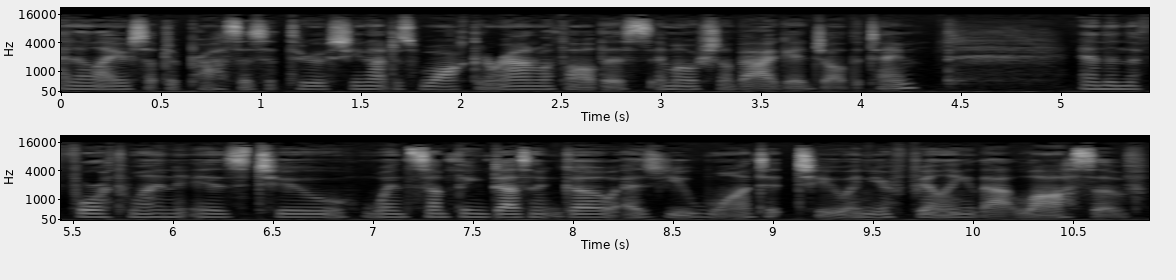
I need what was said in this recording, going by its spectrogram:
and allow yourself to process it through so you're not just walking around with all this emotional baggage all the time. And then the fourth one is to when something doesn't go as you want it to, and you're feeling that loss of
